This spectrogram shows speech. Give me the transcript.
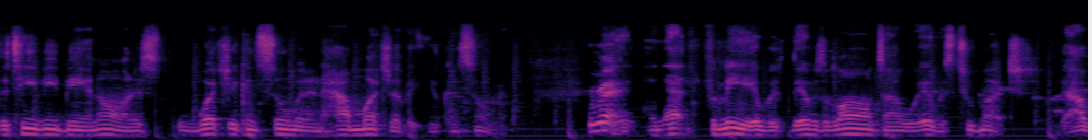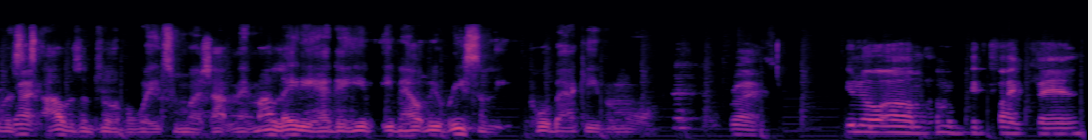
the TV being on. It's what you're consuming and how much of it you're consuming. Correct. And that for me, it was there was a long time where it was too much. I was Right. I was absorbing way too much. I mean, my lady had to even help me recently pull back even more. Right. You know, um, I'm a big fight fan,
